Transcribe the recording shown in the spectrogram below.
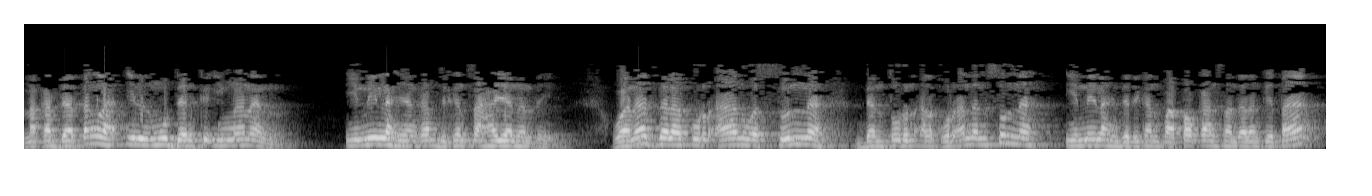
maka datanglah ilmu dan keimanan. Inilah yang akan menjadikan cahaya nanti. Wa nazzala Qur'an was sunnah dan turun Al-Qur'an dan sunnah. Inilah yang menjadikan patokan sandaran kita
